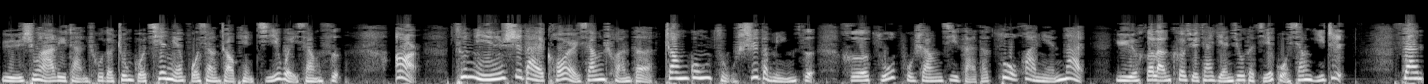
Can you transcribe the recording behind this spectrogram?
与匈牙利展出的中国千年佛像照片极为相似；二、村民世代口耳相传的张公祖师的名字和族谱上记载的作画年代与荷兰科学家研究的结果相一致；三、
